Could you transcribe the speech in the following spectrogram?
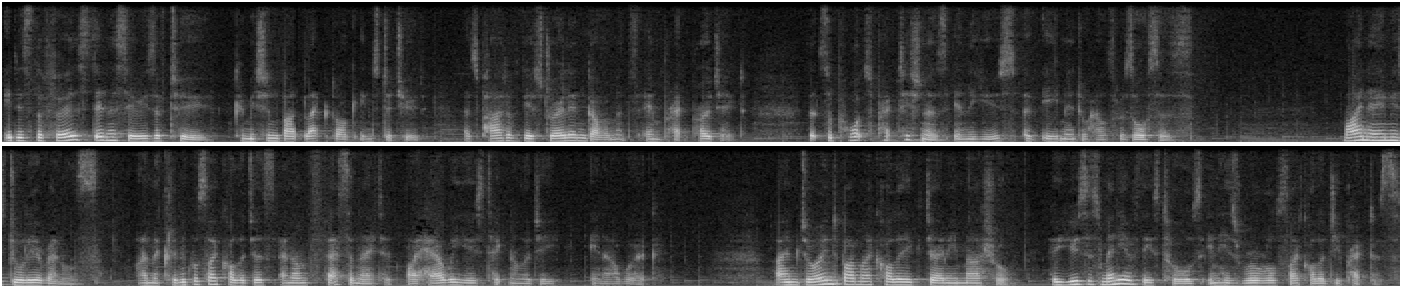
It is the first in a series of two commissioned by Black Dog Institute as part of the Australian Government's eMHPrac project that supports practitioners in the use of e-mental health resources. My name is Julia Reynolds. I'm a clinical psychologist and I'm fascinated by how we use technology in our work. I am joined by my colleague Jamie Marshall, who uses many of these tools in his rural psychology practice.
